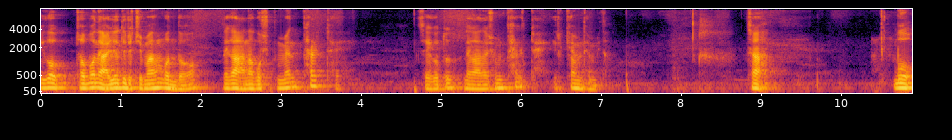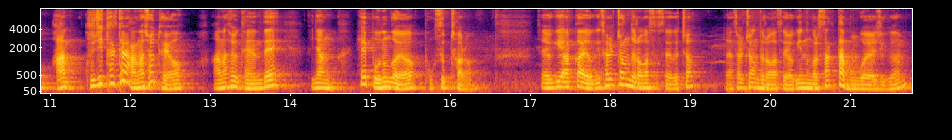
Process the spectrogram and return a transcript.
이거 저번에 알려드렸지만 한 번 더 내가 안 하고 싶으면 탈퇴. 자 이것도 내가 안 하고 싶으면 탈퇴 이렇게 하면 됩니다. 자 뭐 안 굳이 탈퇴를 안 하셔도 돼요. 안 하셔도 되는데 그냥 해 보는 거예요. 복습처럼. 자, 여기 아까 여기 설정 들어갔었어요. 그쵸? 자, 설정 들어가서 여기 있는 걸 싹 다 본 거예요, 지금.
